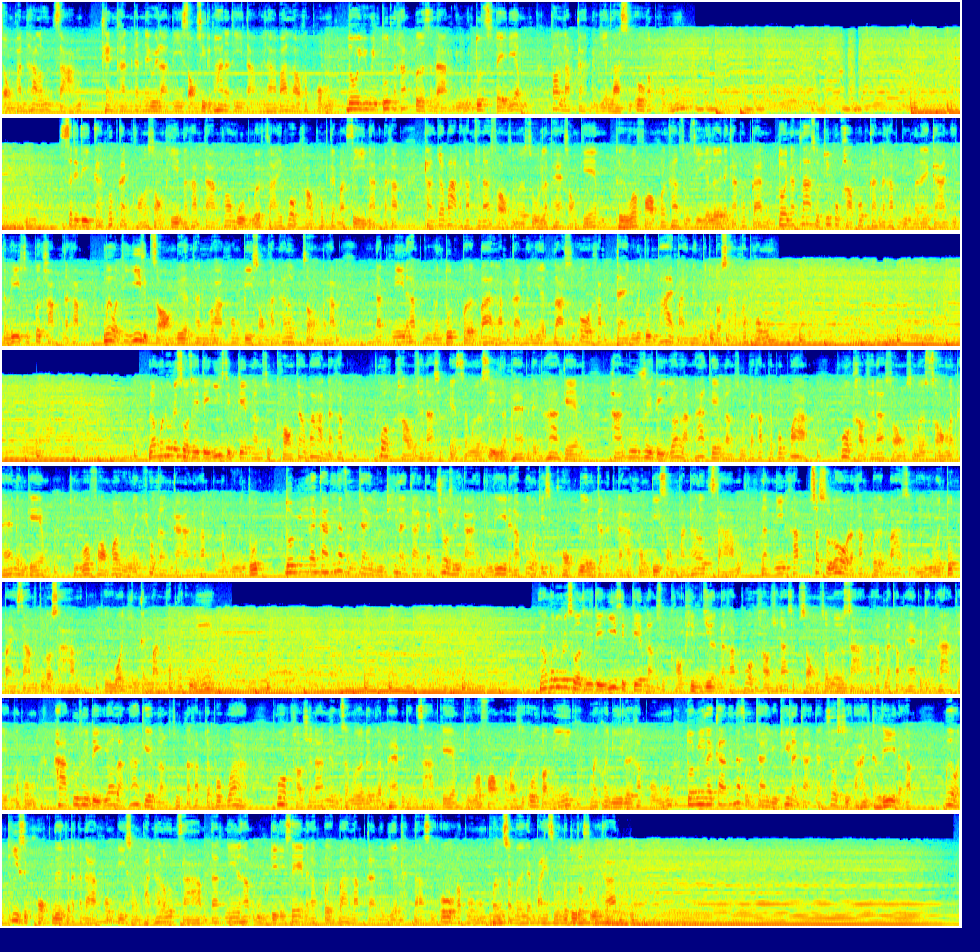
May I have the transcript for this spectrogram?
2563 แข่งขันกันในเวลาตี 2.45 นาทีตามเวลาบ้านเราครับผม โดยยูเวนตุสนะครับ เปิดสนามยูเวนตุสสเตเดียม ต้อนรับการมาเยือนลาซิโอครับผม สถิติการพบกันของทั้งสองทีมนะครับตามข้อมูลเว็บไซต์พวกเขาพบกันมา 4 นัดนะครับทางเจ้าบ้านนะครับชนะ 2 เสมอ 0 และแพ้ 2 เกม ถือว่าฟอร์มค่อนข้างสูสีกันเลยในการพบกัน โดยนัดล่าสุดที่พวกเขาพบกันนะครับอยู่ในรายการอิตาลีซูเปอร์คัพนะครับเมื่อวันที่ 22 เดือนธันวาคมปี 2562นะครับนัดนี้นะครับยูเวนตุสเปิดบ้านรับการมาเยือนลาซิโอครับแต่ยูเวนตุสพ่ายไป 1 ประตูต่อ 3 ครับผม เรามาดูในส่วนสถิติ 20 เกมหลังสุดของเจ้าบ้านนะครับ พวกเขาชนะ 11 เสมอ 4 และแพ้ไปถึง5เกม หากดูสถิติย้อนหลัง 5 เกมหลังสุดนะครับ จะพบว่าพวกเขาชนะ 2 เสมอ 2 และแพ้ 1 เกม ถือว่าฟอร์มก็อยู่ในช่วงกลางๆนะครับกับยูเวนตุสโดยมีรายการที่น่าสนใจอยู่ที่รายการการเชซีรีอาอิตาลีนะครับเมื่อวันที่ 16 เดือนกรกฎาคมปี 2503 นัดนี้นะครับซัสโซโลนะครับเปิดบ้านเสมอยูเวนตุสไป3ประตูต่อ 3 ถือว่ายิงกันมันครับในคู่นี้ เรามาดูในส่วนสถิติ 20 เกมหลังสุดของทีมเยือนนะครับ พวกเขาชนะ 12 เสมอ 3 นะครับ แล้วก็แพ้ไปถึง 5 เกมครับผม หากดูสถิติย้อนหลัง 5 เกมหลังสุดนะครับ จะพบว่าพวกเขาชนะ 1 เสมอ 1 และแพ้ไปถึง 3 เกม ถือว่าฟอร์มของลาซิโอตอนนี้ไม่ค่อยดีเลยครับผมโดยมีรายการที่น่าสนใจอยู่ที่รายการการโชว์สถิติอาอิตาลีนะครับ เมื่อวันที่ 16 เดือนกรกฎาคมปี 2563นัดนี้นะครับอุนดิเนเซ่นะครับเปิดบ้านรับการมาเยือนดาซิโอครับผมผลเสมอกันไปศูนย์ประตูต่อศูนย์ครับ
